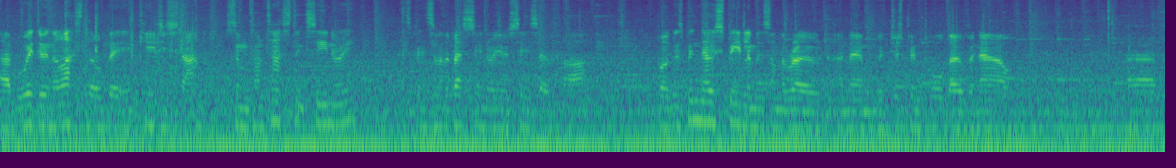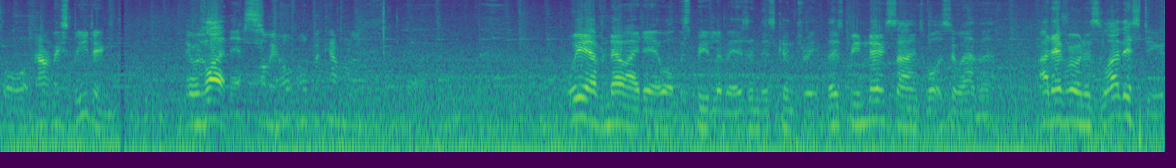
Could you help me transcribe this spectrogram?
Uh, but we're doing the last little bit in Kyrgyzstan. Some fantastic scenery. It's been some of the best scenery we've seen so far. But there's been no speed limits on the road, and then we've just been pulled over now uh, for apparently speeding. It was like this. Ollie, hold, hold the camera. We have no idea what the speed limit is in this country. There's been no signs whatsoever. And everyone is like this dude.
